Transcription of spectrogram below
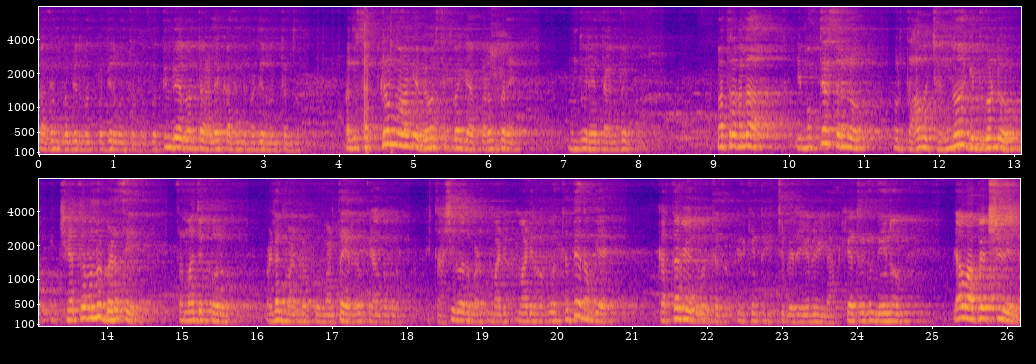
ಕಾಲದಿಂದ ಬಂದಿರುವ, ಬಂದಿರುವಂಥದ್ದು. ಗೊತ್ತಿಲ್ಲದೆ ಇರುವಂಥ ಹಳೆ ಕಾಲದಿಂದ ಬಂದಿರುವಂಥದ್ದು. ಅದು ಸಕ್ರಮವಾಗಿ, ವ್ಯವಸ್ಥಿತವಾಗಿ ಆ ಪರಂಪರೆ ಮುಂದುವರಿಯಂತಾಗಬೇಕು. ಮಾತ್ರವಲ್ಲ, ಈ ಮುಕ್ತೇಶ್ವರರು ಅವರು ತಾವು ಚೆನ್ನಾಗಿ ಇದ್ಕೊಂಡು ಈ ಕ್ಷೇತ್ರವನ್ನು ಬೆಳೆಸಿ ಸಮಾಜಕ್ಕೆ ಅವರು ಒಳ್ಳೇದು ಮಾಡಬೇಕು, ಮಾಡ್ತಾ ಇರಬೇಕು ಯಾವಾಗಲೂ. ಇಷ್ಟು ಆಶೀರ್ವಾದ ಮಾಡಿ ಮಾಡಿ ಹೋಗುವಂಥದ್ದೇ ನಮಗೆ ಕರ್ತವ್ಯ ಇರುವಂಥದ್ದು ಇದಕ್ಕಿಂತ ಹೆಚ್ಚು ಬೇರೆ ಏನೂ ಇಲ್ಲ. ಕ್ಷೇತ್ರದಿಂದ ಏನು ಯಾವ ಅಪೇಕ್ಷೆಯೂ ಇಲ್ಲ.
